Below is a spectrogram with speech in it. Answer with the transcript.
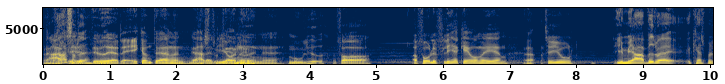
Nej, Presser det, det? det ved jeg da ikke, om det er, men jeg har da lige øjnet en uh, mulighed for at, at få lidt flere gaver med hjem Ja. til jul. Jamen, jeg ved du hvad, Kasper,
